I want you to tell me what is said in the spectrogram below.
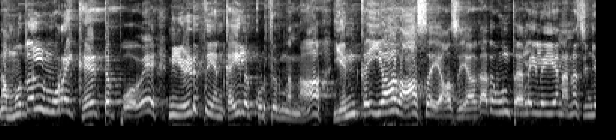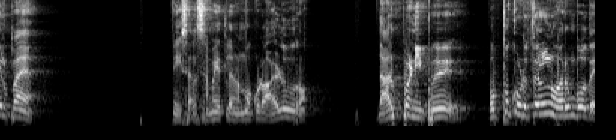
நான் முதல் முறை கேட்டப்போவே நீ எடுத்து என் கையில் கொடுத்துருந்தன்னா என் கையால் ஆசை ஆசையாக அதை உன் தலையிலேயே நான் என்ன செஞ்சிருப்பேன்? நீ சில சமயத்தில் நம்ம கூட அழுகுறோம் இந்த அர்ப்பணிப்பு ஒப்பு கொடுத்தல்னு வரும்போது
